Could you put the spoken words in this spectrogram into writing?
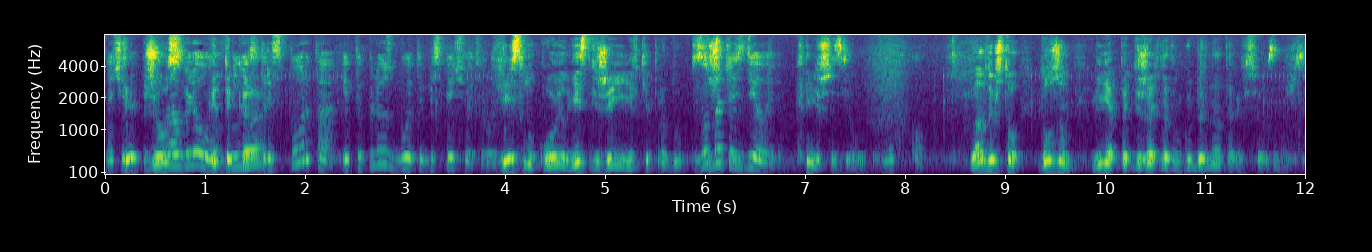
Значит, Т+, Журавлев, КТК. министр спорта, и Т плюс будет обеспечивать родину. Есть Лукойл, есть движение нефтепродуктов. Вы бы Слушайте, это сделали Конечно, сделал бы. легко. Главное, что должен меня поддержать в этом губернатор, и все, сделать.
